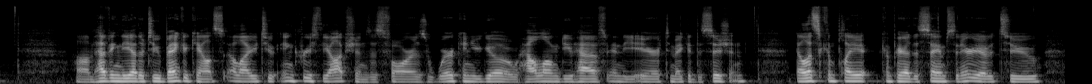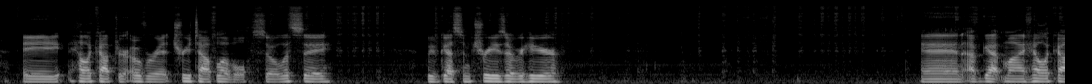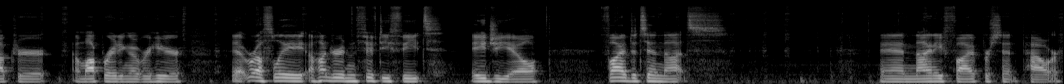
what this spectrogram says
Um, having the other two bank accounts allow you to increase the options as far as where can you go, how long do you have in the air to make a decision. Now let's compare, compare the same scenario to a helicopter over at treetop level. So let's say we've got some trees over here. And I've got my helicopter, I'm operating over here at roughly 150 feet AGL, 5 to 10 knots, and 95% power.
